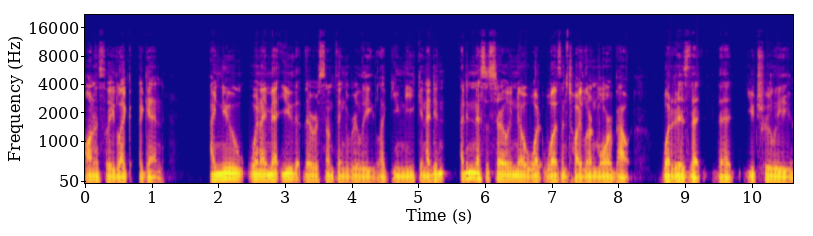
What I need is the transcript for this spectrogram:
honestly, like again, I knew when I met you that there was something really like unique and I didn't I didn't necessarily know what it was until I learned more about what it is that that you truly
